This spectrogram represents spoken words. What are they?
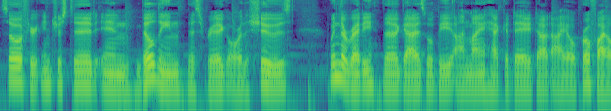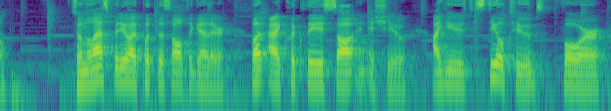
So if you're interested in building this rig or the shoes, when they're ready, the guides will be on my hackaday.io profile. So in the last video, I put this all together, but I quickly saw an issue. I used steel tubes for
